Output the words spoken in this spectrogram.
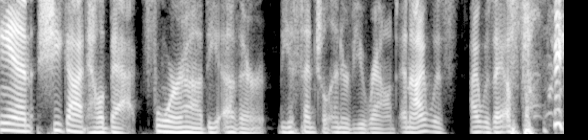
And she got held back for uh, the other, the essential interview round. And I was, I was asked to leave.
